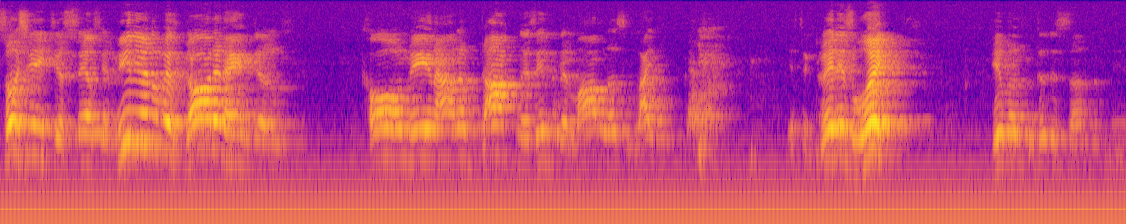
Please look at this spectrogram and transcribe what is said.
Associate yourself immediately with God and angels. Call men out of darkness into the marvelous light of God. It's the greatest work given to the sons of men.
